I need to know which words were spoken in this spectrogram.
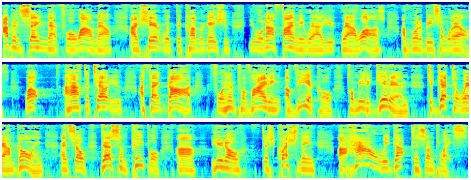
I've been saying that for a while now. I shared with the congregation, you will not find me where I, where I was. I'm going to be somewhere else. Well, I have to tell you, I thank God for him providing a vehicle for me to get in to get to where I'm going. And so there's some people, uh, you know, just questioning uh, how we got to some place.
